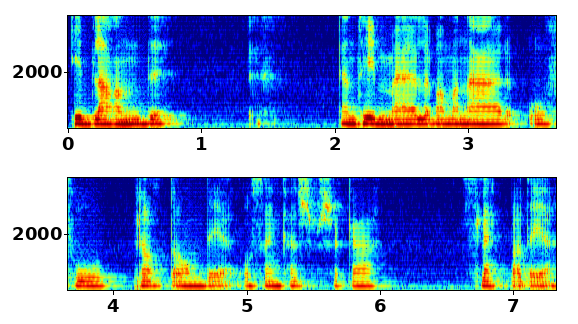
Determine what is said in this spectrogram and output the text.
ibland en timme eller vad man är och få prata om det och sen kanske försöka släppa det,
